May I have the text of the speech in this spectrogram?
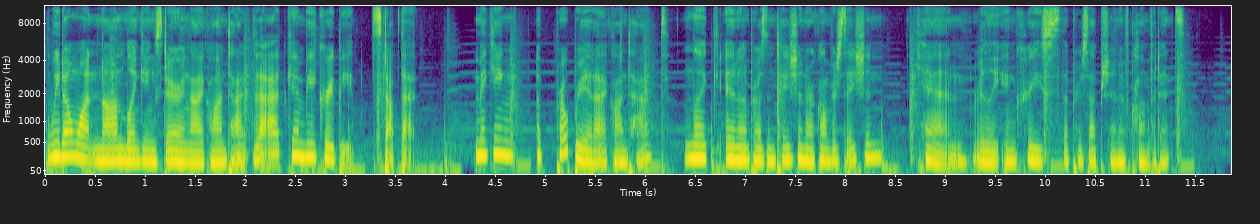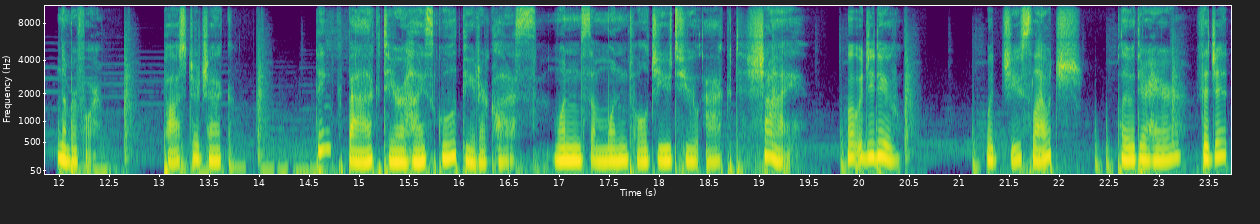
we don't want non-blinking staring eye contact. That can be creepy, stop that. Making appropriate eye contact, like in a presentation or conversation, can really increase the perception of confidence. Number four, posture check. Think back to your high school theater class when someone told you to act shy. What would you do? Would you slouch, play with your hair, fidget?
